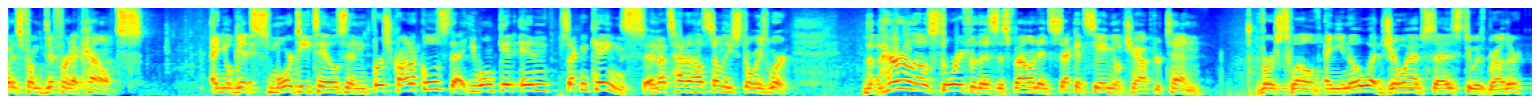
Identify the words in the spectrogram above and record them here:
but it's from different accounts and you'll get more details in First Chronicles that you won't get in Second Kings, and that's kind of how some of these stories work. The parallel story for this is found in 2 Samuel chapter 10, verse 12. And you know what Joab says to his brother?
